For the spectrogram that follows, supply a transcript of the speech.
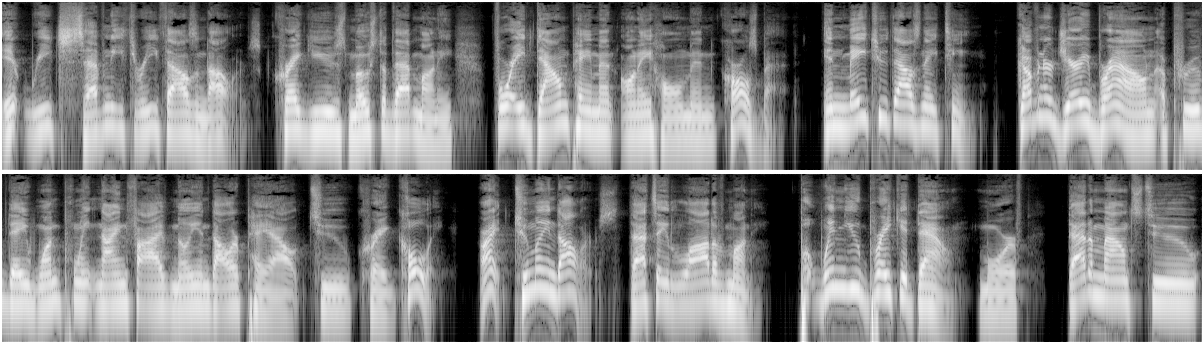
it reached $73,000. Craig used most of that money for a down payment on a home in Carlsbad. In May 2018, Governor Jerry Brown approved a $1.95 million payout to Craig Coley. All right, $2 million. That's a lot of money. But when you break it down, Morph, that amounts to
